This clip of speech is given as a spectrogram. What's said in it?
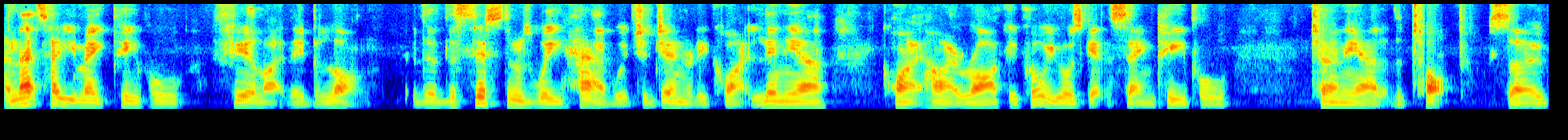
And that's how you make people feel like they belong. The, the systems we have, which are generally quite linear, quite hierarchical, you always get the same people turning out at the top. So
